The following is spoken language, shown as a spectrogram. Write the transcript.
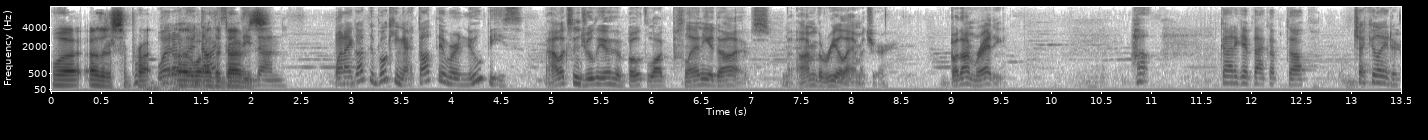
What other surprise? What uh, other what dives other have they done? When I got the booking, I thought they were newbies. Alex and Julia have both logged plenty of dives. I'm the real amateur. But I'm ready. Huh. Gotta get back up top. Check you later.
